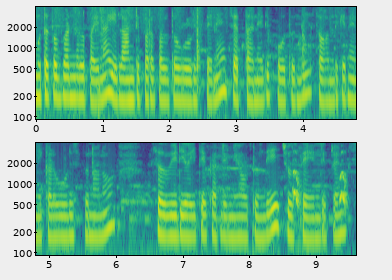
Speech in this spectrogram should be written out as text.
ముతక బండల పైన ఇలాంటి పరకలతో ఊడిస్తేనే చెత్త అనేది పోతుంది. సో అందుకే నేను ఇక్కడ ఊడుస్తున్నాను. సో వీడియో అయితే కంటిన్యూ అవుతుంది. చూసేయండి ఫ్రెండ్స్.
